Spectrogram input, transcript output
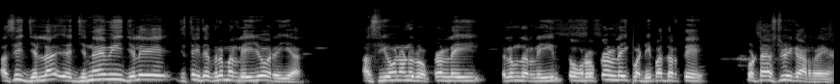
ਅਸੀਂ ਜ਼ਿਲ੍ਹਾ, ਜਿੰਨੇ ਵੀ ਜ਼ਿਲ੍ਹੇ ਜਿੱਥੇ ਜਿੱਥੇ ਫਿਲਮ ਰਿਲੀਜ਼ ਹੋ ਰਹੀ ਆ, ਅਸੀਂ ਉਹਨਾਂ ਨੂੰ ਰੋਕਣ ਲਈ ਫਿਲਮ ਦਾ ਰਿਲੀਜ਼ ਤੋਂ ਰੋਕਣ ਲਈ ਵੱਡੀ ਪੱਧਰ ਤੇ ਪ੍ਰੋਟੈਸਟ ਵੀ ਕਰ ਰਹੇ ਹਾਂ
